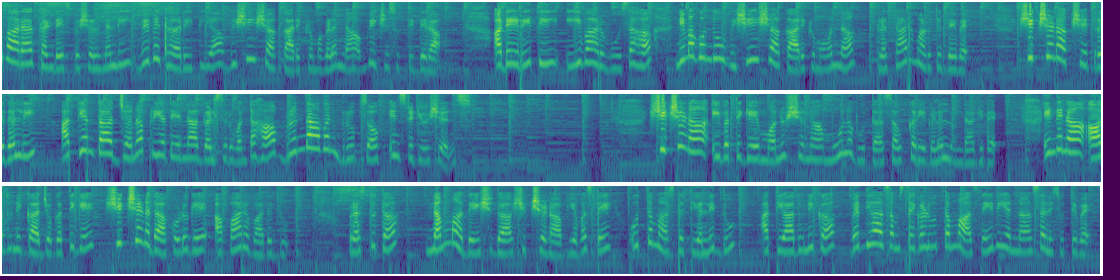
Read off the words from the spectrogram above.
ಪ್ರತಿ ವಾರ ಸಂಡೇ ಸ್ಪೆಷಲ್ನಲ್ಲಿ ವಿವಿಧ ರೀತಿಯ ವಿಶೇಷ ಕಾರ್ಯಕ್ರಮಗಳನ್ನು ವೀಕ್ಷಿಸುತ್ತಿದ್ದೀರಾ? ಅದೇ ರೀತಿ ಈ ವಾರವೂ ಸಹ ನಿಮಗೊಂದು ವಿಶೇಷ ಕಾರ್ಯಕ್ರಮವನ್ನ ಪ್ರಸಾರ ಮಾಡುತ್ತಿದ್ದೇವೆ. ಶಿಕ್ಷಣ ಕ್ಷೇತ್ರದಲ್ಲಿ ಅತ್ಯಂತ ಜನಪ್ರಿಯತೆಯನ್ನ ಗಳಿಸಿರುವಂತಹ ಬೃಂದಾವನ್ ಗ್ರೂಪ್ಸ್ ಆಫ್ ಇನ್ಸ್ಟಿಟ್ಯೂಷನ್ಸ್. ಶಿಕ್ಷಣ ಇವತ್ತಿಗೆ ಮನುಷ್ಯನ ಮೂಲಭೂತ ಸೌಕರ್ಯಗಳಲ್ಲೊಂದಾಗಿದೆ. ಇಂದಿನ ಆಧುನಿಕ ಜಗತ್ತಿಗೆ ಶಿಕ್ಷಣದ ಕೊಡುಗೆ ಅಪಾರವಾದದ್ದು. ಪ್ರಸ್ತುತ ನಮ್ಮ ದೇಶದ ಶಿಕ್ಷಣ ವ್ಯವಸ್ಥೆ ಉತ್ತಮ ಸ್ಥಿತಿಯಲ್ಲಿದ್ದು, ಅತ್ಯಾಧುನಿಕ ವಿದ್ಯಾಸಂಸ್ಥೆಗಳು ತಮ್ಮ ಸೇವೆಯನ್ನ ಸಲ್ಲಿಸುತ್ತಿವೆ.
